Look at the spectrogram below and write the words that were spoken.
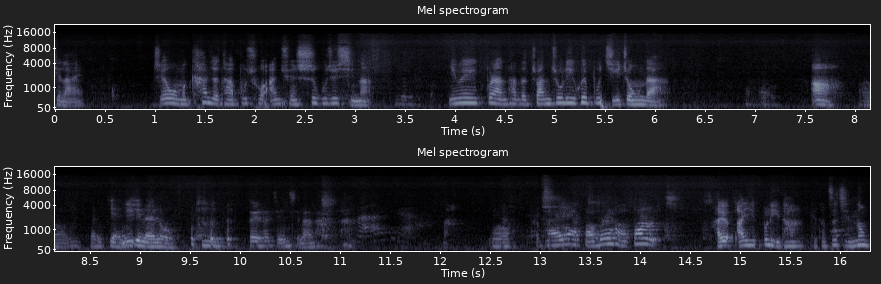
起来，只要我们看着他不出安全事故就行了，因为不然他的专注力会不集中的。啊，好，咱捡起来喽。嗯，对，他捡起来了。哦，哎呀，宝贝儿好棒，还有阿姨不理他，给他自己弄。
